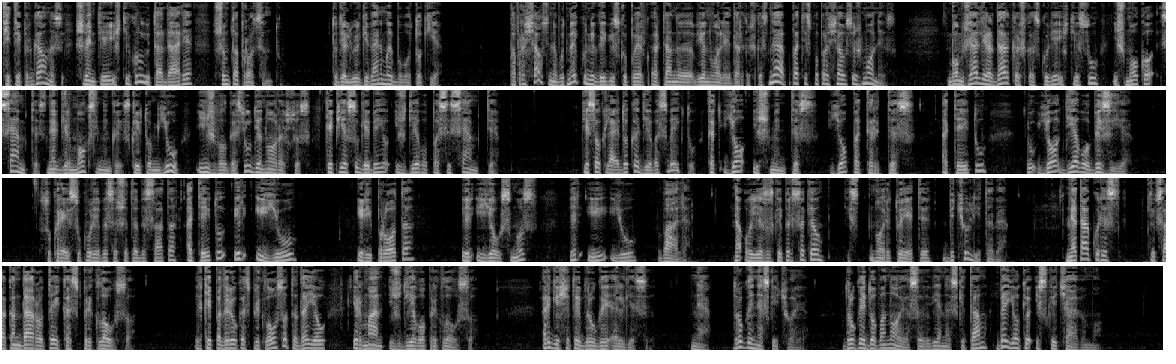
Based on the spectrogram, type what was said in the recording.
Tai taip ir gaunasi. Šventieji iš tikrųjų tą darė 100 procentų. Todėl jų ir gyvenimai buvo tokie. Paprasčiausiai, nebūtinai kunigai viskupai ar ten vienuoliai dar kažkas, ne, patys paprasčiausi žmonės. Bomželiai ar dar kažkas, kurie iš tiesų išmoko semtis, netgi ir mokslininkai, skaitom jų išvalgas, jų dienoraščius, kaip jie sugebėjo iš Dievo pasisemti. Tiesiog leido, kad Dievas veiktų, kad jo išmintis, jo patirtis ateitų, jo Dievo vizija, su kuria jis sukūrė visą šitą visatą, ateitų ir į jų, ir į protą, ir į jausmus, ir į jų valią. Na, o Jėzus, kaip ir sakiau, jis nori turėti bičiulį tave. Ne tą, kuris, kaip sakant, daro tai, kas priklauso. Ir kai padariau, kas priklauso, tada jau ir man iš Dievo priklauso. Argi šitaip draugai elgesi? Ne, draugai neskaičiuoja. Draugai dovanoja savi vienas kitam be jokio išskaičiavimo.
